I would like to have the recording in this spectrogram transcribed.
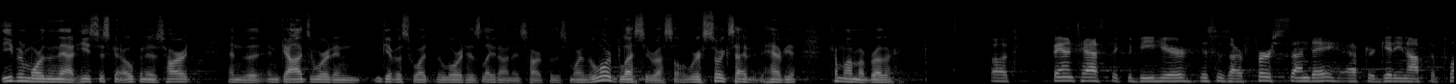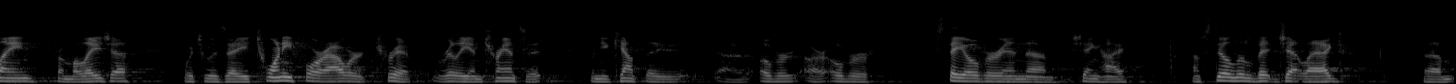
even more than that, he's just going to open his heart and, the, and God's word and give us what the Lord has laid on his heart for this morning. The Lord bless you, Russell. We're so excited to have you. Come on, my brother. It's fantastic to be here. This is our first Sunday after getting off the plane from Malaysia, which was a 24 hour trip, really in transit, when you count the uh, over our over stay over in um, Shanghai. I'm still a little bit jet lagged. Um,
